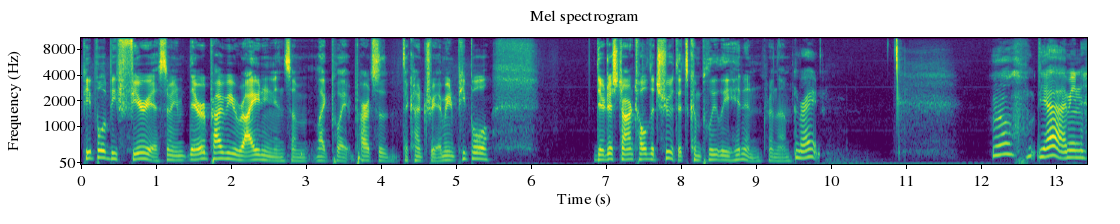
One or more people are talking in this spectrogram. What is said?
People would be furious. I mean, there would probably be rioting in some like pla parts of the country. I mean, people they just aren't told the truth. It's completely hidden from them. Right. Well, yeah, I mean,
